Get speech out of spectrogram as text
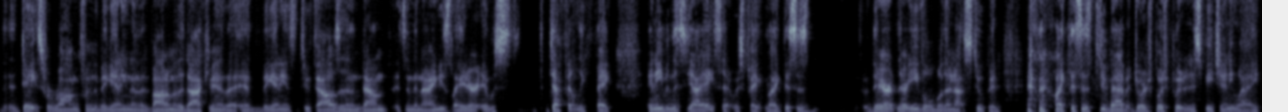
the dates were wrong from the beginning and the bottom of the document. The, at the beginning it's 2000 and down it's in the 90s later. It was definitely fake, and even the CIA said it was fake. Like this is they're they're evil, but they're not stupid. And they're like this is too bad. But George Bush put it in his speech anyway.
